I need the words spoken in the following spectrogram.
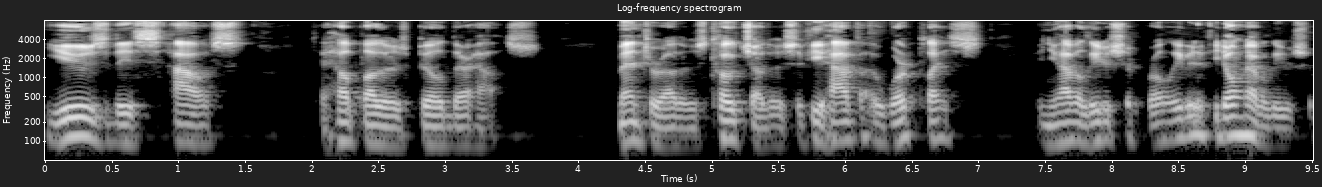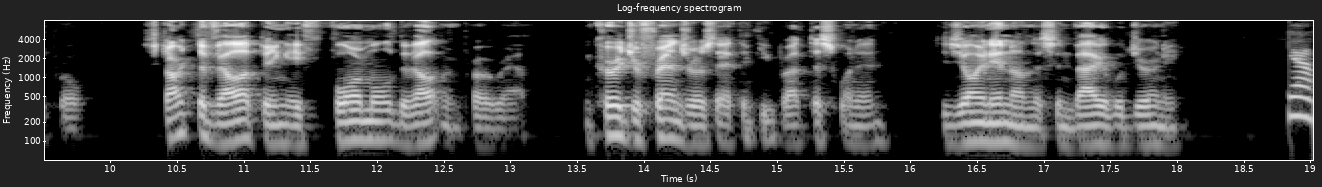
Use this house to help others build their house, mentor others, coach others. If you have a workplace and you have a leadership role, even if you don't have a leadership role, start developing a formal development program. Encourage your friends, Rosie. I think you brought this one in to join in on this invaluable journey. Yeah,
